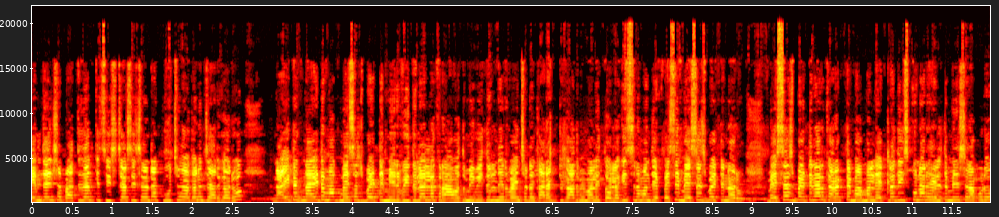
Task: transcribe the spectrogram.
ఏం చేసినా ప్రతిదానికి సిస్టర్స్ ఇచ్చినట్టు కూర్చోగానే జరగారు. నైట్ నైట్ మాకు మెసేజ్ పెట్టి మీరు విధులలోకి రావద్దు మీ విధులు నిర్వహించడం కరెక్ట్ కాదు మిమ్మల్ని తొలగిస్తున్నామని చెప్పేసి మెసేజ్ పెట్టినారు. మెసేజ్ పెట్టినారు కరెక్ట్ మమ్మల్ని ఎట్లా తీసుకున్నారు హెల్త్ మినిస్టర్ అప్పుడు?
